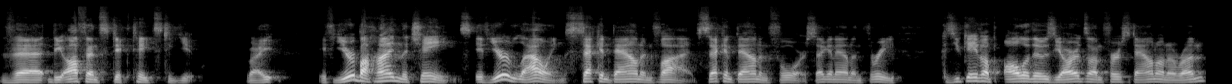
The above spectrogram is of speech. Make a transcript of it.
that the offense dictates to you, right? If you're behind the chains, if you're allowing second down and five, second down and four, second down and three, because you gave up all of those yards on first down on a run,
